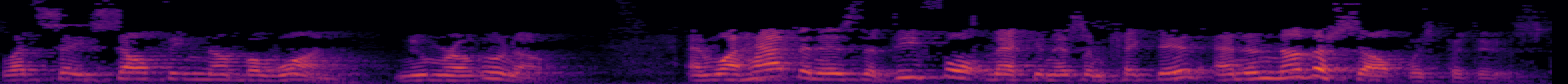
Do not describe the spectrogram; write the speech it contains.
Let's say selfing number one, numero uno. And what happened is the default mechanism kicked in and another self was produced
